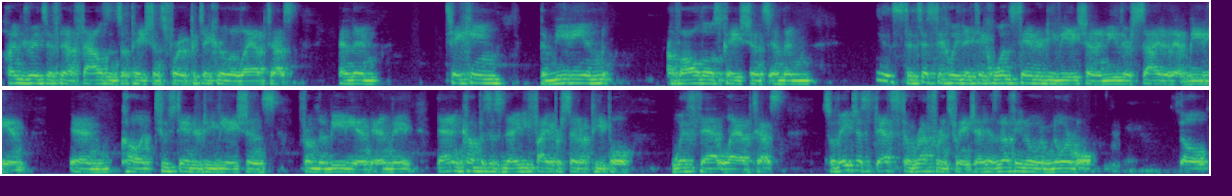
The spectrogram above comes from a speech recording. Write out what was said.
hundreds, if not thousands, of patients for a particular lab test, and then taking the median of all those patients, and then statistically they take one standard deviation on either side of that median and call it two standard deviations from the median, and they, that encompasses 95% of people with that lab test. So they just that's the reference range. That has nothing to do with normal. So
